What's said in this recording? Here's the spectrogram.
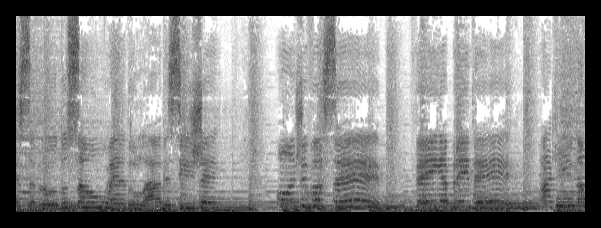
Essa produção é do Lab SG onde você vem aprender aqui na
